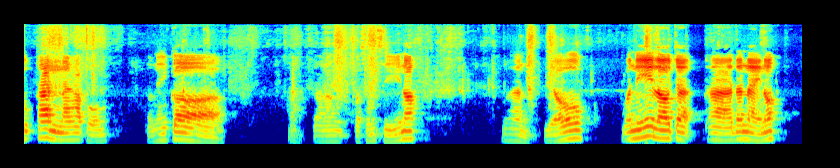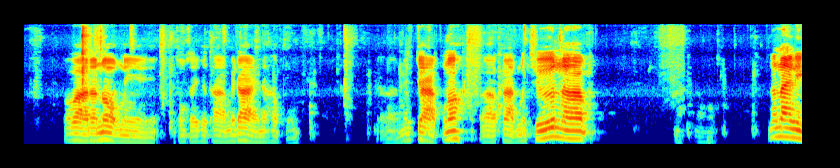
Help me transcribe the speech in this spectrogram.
ทุกท่านนะครับผม ตอนนี้ก็อะ กำลังผสมสีเนาะท่านเดี๋ยววันนี้เราจะทาด้านในเนาะเพราะว่าด้านนอกนี่สงสัยจะทาไม่ได้นะครับผมเนื่องจากเนาะอากาศมันชื้นนะครับด้านในนี่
